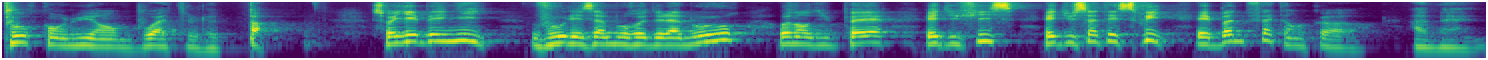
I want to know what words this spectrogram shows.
pour qu'on lui emboîte le pas. Soyez bénis, vous les amoureux de l'amour, au nom du Père et du Fils et du Saint-Esprit, et bonne fête encore. Amen.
